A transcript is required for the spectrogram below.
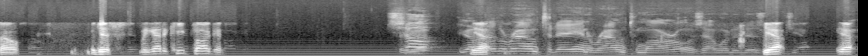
So we just we got to keep plugging. So, you have, Yeah. another round today and a round tomorrow? Is that what it is? Yep. Yep.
